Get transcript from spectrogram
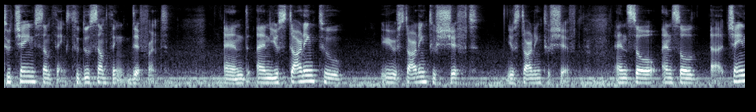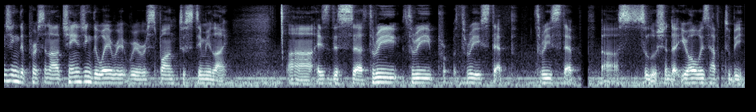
to change some things to do something different. And and you're starting to you're starting to shift. You're starting to shift. And so and so uh, changing the personnel changing the way we, we respond to stimuli uh, is this uh, three three three step three step uh, solution that you always have to be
